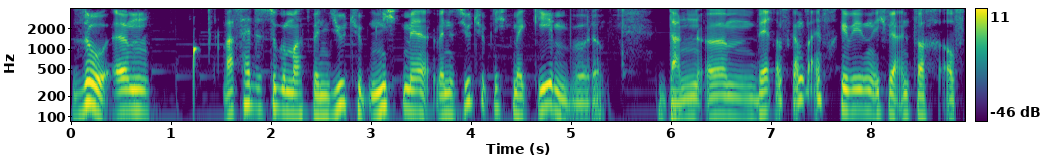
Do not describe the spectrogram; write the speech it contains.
So, ähm, was hättest du gemacht, wenn YouTube nicht mehr, wenn es YouTube nicht mehr geben würde? Dann ähm, wäre es ganz einfach gewesen, ich wäre einfach auf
